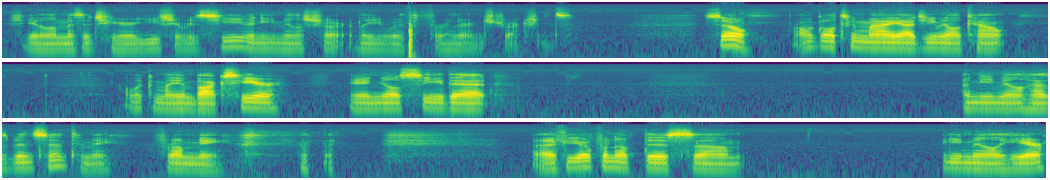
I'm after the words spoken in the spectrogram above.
You should get a little message here. You should receive an email shortly with further instructions. So I'll go to my uh, Gmail account. I'll look in my inbox here and you'll see that an email has been sent to me from me. uh, if you open up this um, email here,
